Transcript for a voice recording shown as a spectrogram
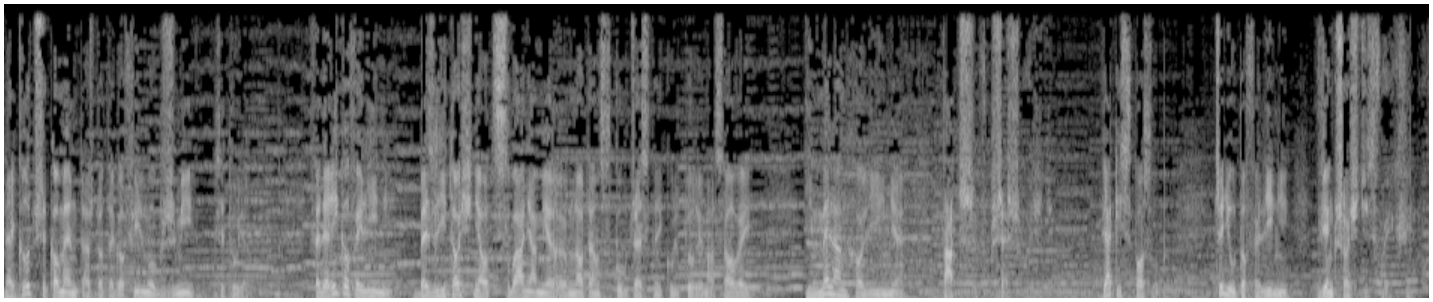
Najkrótszy komentarz do tego filmu brzmi, cytuję, Federico Fellini bezlitośnie odsłania miernotę współczesnej kultury masowej i melancholijnie patrzy w przeszłość. W jaki sposób czynił to Fellini w większości swoich filmów.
